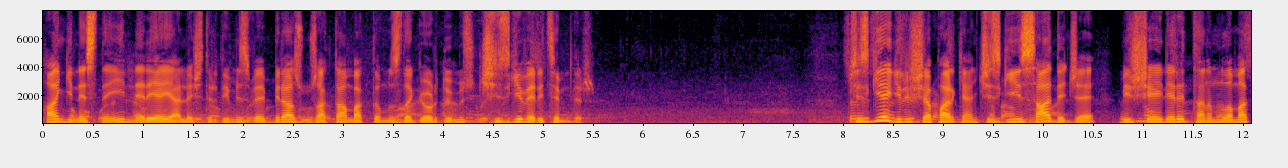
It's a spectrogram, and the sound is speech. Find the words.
hangi nesneyi nereye yerleştirdiğimiz ve biraz uzaktan baktığımızda gördüğümüz çizgi ve ritimdir. Çizgiye giriş yaparken çizgiyi sadece bir şeyleri tanımlamak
